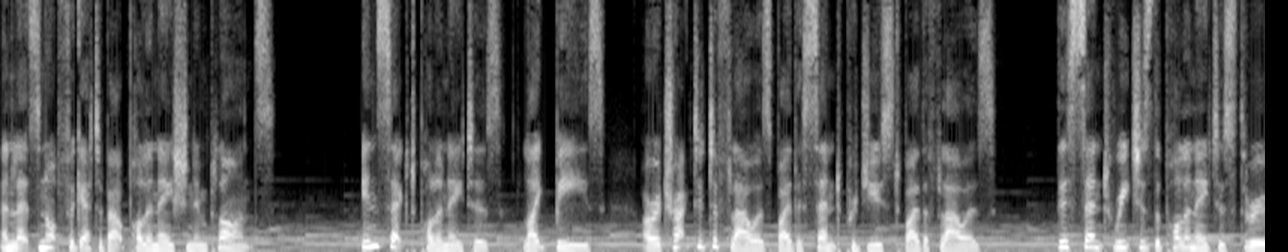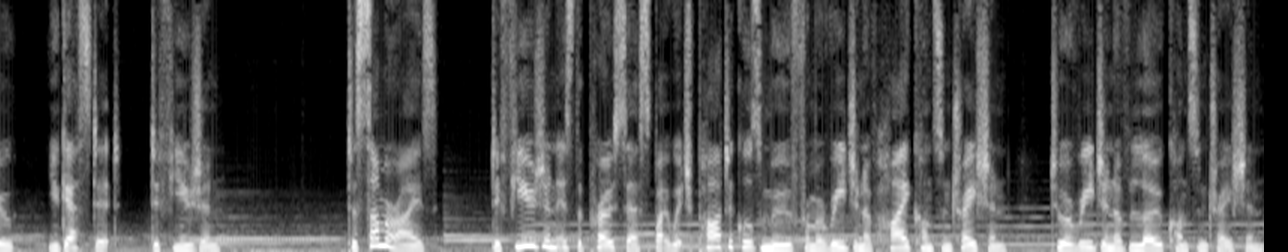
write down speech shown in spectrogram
and let's not forget about pollination in plants. Insect pollinators, like bees, are attracted to flowers by the scent produced by the flowers. This scent reaches the pollinators through, you guessed it, diffusion. To summarize, diffusion is the process by which particles move from a region of high concentration to a region of low concentration.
